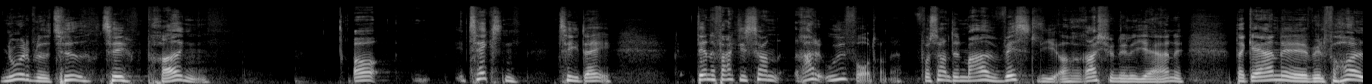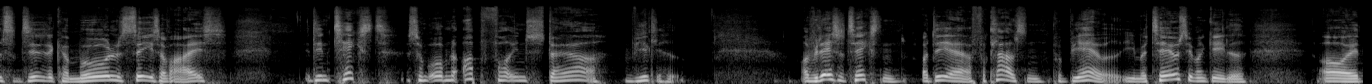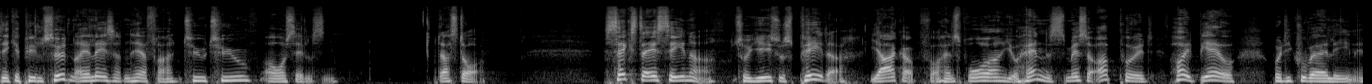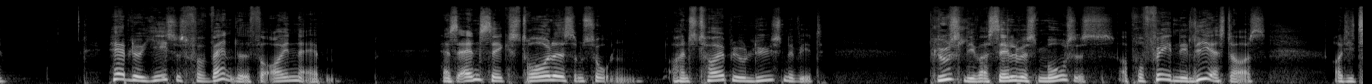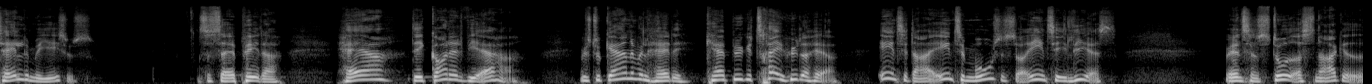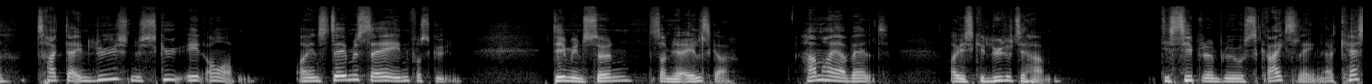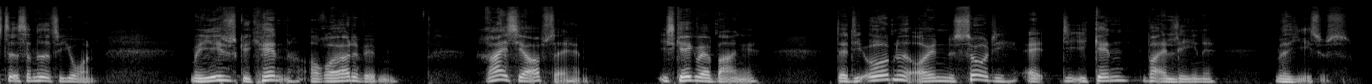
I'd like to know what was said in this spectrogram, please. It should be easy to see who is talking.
Speaker 1: Nu er det blevet tid til prædiken. Og teksten til i dag, den er faktisk sådan ret udfordrende for sådan den meget vestlige og rationelle hjerne, der gerne øh, vil forholde sig til det, der kan måles, ses og vejes. Det er en tekst, som åbner op for en større virkelighed. Og vi læser teksten, og det er forklarelsen på bjerget i Matteus evangeliet, og øh, det er kapitel 17, og jeg læser den her fra 2020-oversættelsen. Der står, Seks dage senere tog Jesus Peter, Jakob og hans bror Johannes med sig op på et højt bjerg, hvor de kunne være alene. Her blev Jesus forvandlet for øjnene af dem. Hans ansigt strålede som solen, og hans tøj blev lysende hvidt. Pludselig var selves Moses og profeten Elias der også, og de talte med Jesus. Så sagde Peter, Herre, det er godt, at vi er her. Hvis du gerne vil have det, kan jeg bygge tre hytter her. En til dig, en til Moses og en til Elias. Mens han stod og snakkede, trak der en lysende sky ind over dem, og en stemme sagde inden for skyen, Det er min søn, som jeg elsker. Ham har jeg valgt, og I skal lytte til ham. Disciplen blev skrækslagende og kastede sig ned til jorden. Men Jesus gik hen og rørte ved dem. Rejs jer op, sagde han. I skal ikke være bange. Da de åbnede øjnene, så de, at de igen var alene med Jesus.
